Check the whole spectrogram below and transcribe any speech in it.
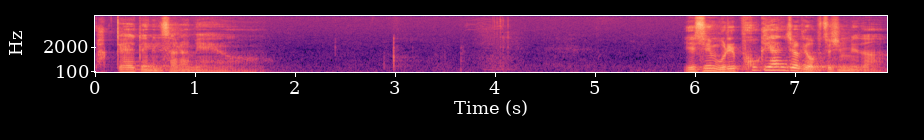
바뀌어야 되는 사람이에요. 예수님 우리를 포기한 적이 없으십니다.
